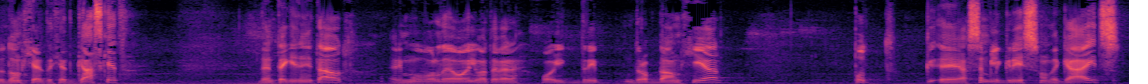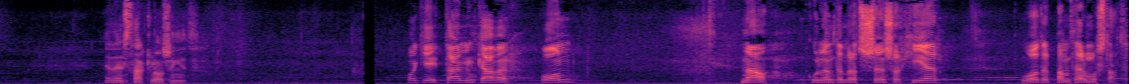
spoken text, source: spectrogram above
You don't hear the head gasket. Then taking it out, remove all the oil, whatever oil drip drop down here. Put uh, assembly grease on the guides and then start closing it. Okay, timing cover on. Now, coolant temperature sensor here, water pump thermostat.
